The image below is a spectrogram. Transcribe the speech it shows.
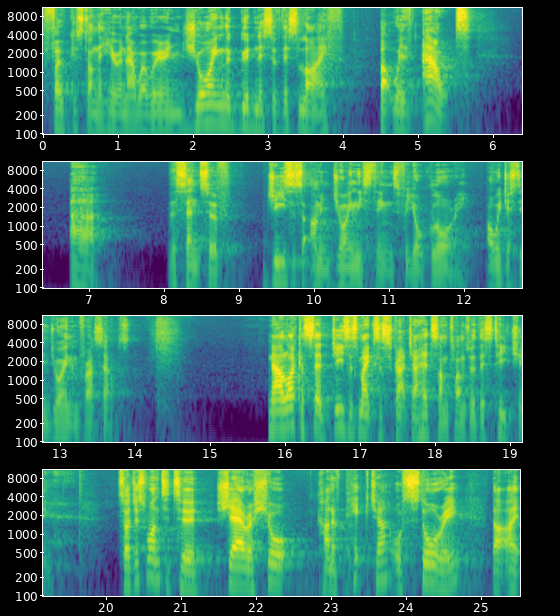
focused on the here and now, where we're enjoying the goodness of this life, but without uh, the sense of Jesus, I'm enjoying these things for your glory? Are we just enjoying them for ourselves? Now, like I said, Jesus makes us scratch our heads sometimes with this teaching. So I just wanted to share a short kind of picture or story that I,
